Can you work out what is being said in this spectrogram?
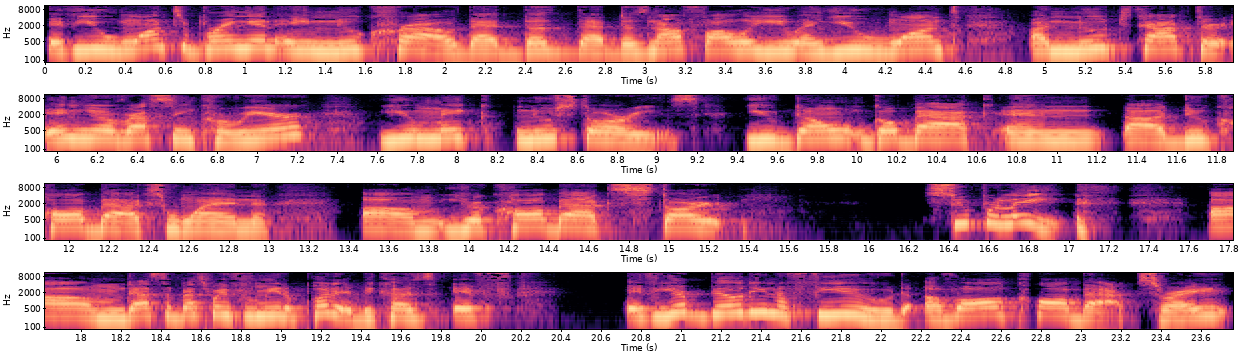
if you want to bring in a new crowd that does that does not follow you and you want a new chapter in your wrestling career, you make new stories. You don't go back and uh, do callbacks when um, your callbacks start super late. um, that's the best way for me to put it because if if you're building a feud of all callbacks, right?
